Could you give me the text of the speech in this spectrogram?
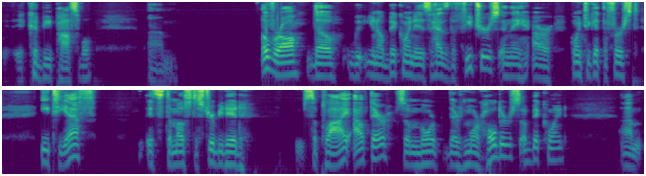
it could be possible. Um, overall, though, you know, Bitcoin is has the futures, and they are going to get the first ETF. It's the most distributed supply out there, so more there's more holders of Bitcoin, um,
